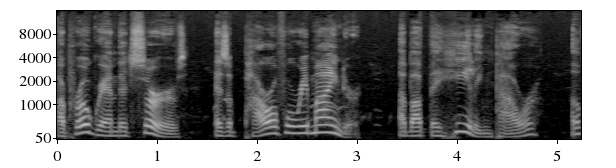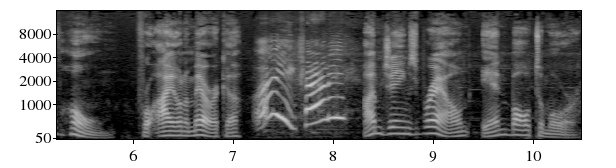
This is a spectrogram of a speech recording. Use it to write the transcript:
A program that serves as a powerful reminder about the healing power of home. For Eye on America, Hey, Charlie. I'm James Brown in Baltimore.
